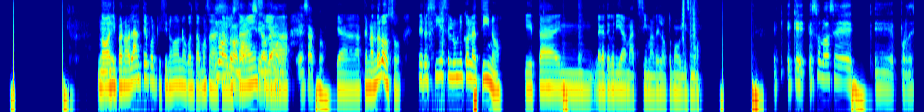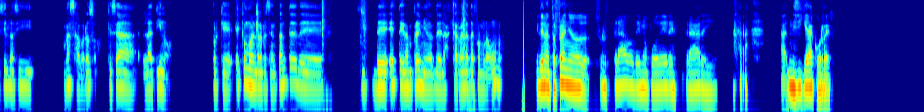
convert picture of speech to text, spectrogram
No el eh, hispanohablante, porque si no, no contamos a Carlos Sainz y, a, exacto. y a Fernando Alonso. Pero sí es el único latino que está en la categoría máxima del automovilismo. Es que eso lo hace, eh, por decirlo así, más sabroso, que sea latino porque es como el representante de, de este gran premio de las carreras de Fórmula 1. Y de nuestro sueño frustrado de no poder entrar y ni siquiera correr.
